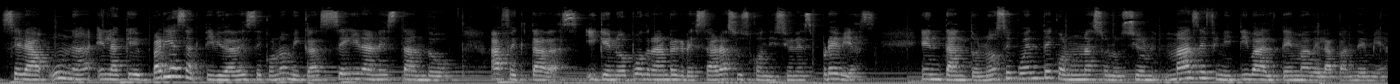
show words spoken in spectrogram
será una en la que varias actividades económicas seguirán estando afectadas y que no podrán regresar a sus condiciones previas, en tanto no se cuente con una solución más definitiva al tema de la pandemia.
